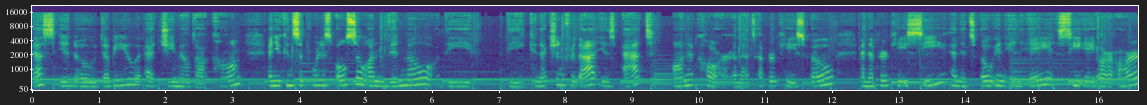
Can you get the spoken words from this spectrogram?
S N O W, at gmail.com. And you can support us also on Venmo. The the connection for that is at Anna Carr, and that's uppercase O and uppercase C, and it's O N N A C A R R.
